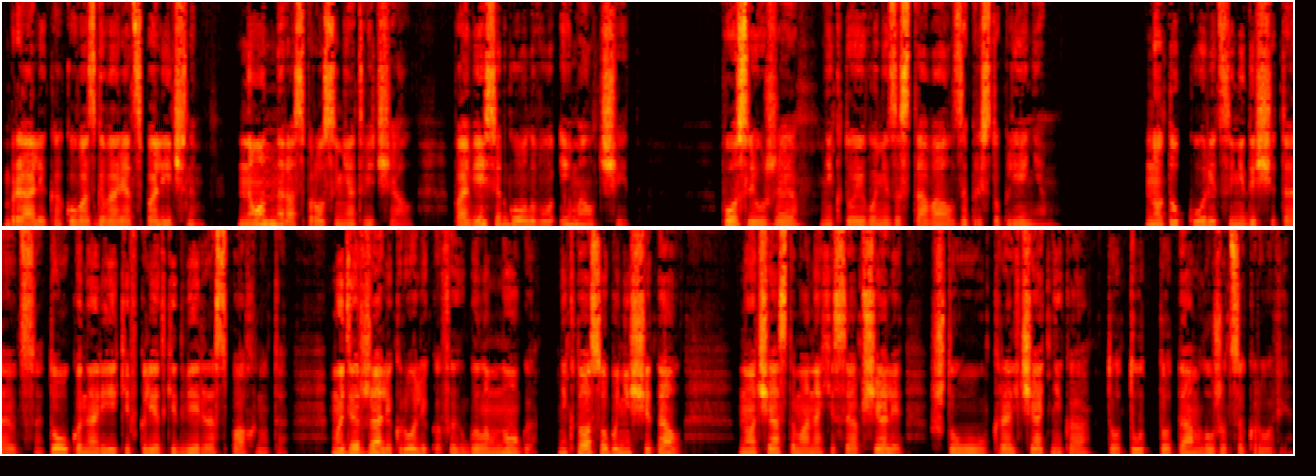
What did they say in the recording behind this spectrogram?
брали, как у вас говорят, с поличным, но он на расспросы не отвечал, повесит голову и молчит. После уже никто его не заставал за преступлением, но то курицы не досчитаются, то у канарейки в клетке дверь распахнута. Мы держали кроликов, их было много, никто особо не считал, но часто монахи сообщали, что у крольчатника то тут, то там лужится крови.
